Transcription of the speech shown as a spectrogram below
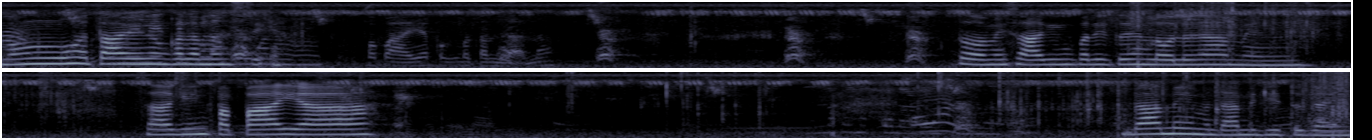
Mangunguha tayo ng kalamansi. papaya pag matanda na. Ito, may saging pa dito yung lolo namin. Saging, papaya. Dami, madami dito guys.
